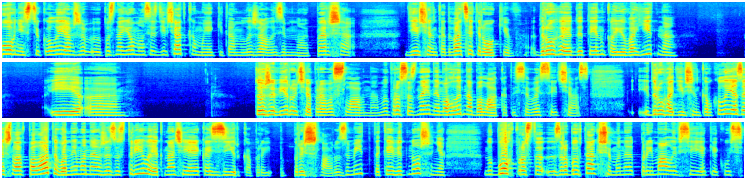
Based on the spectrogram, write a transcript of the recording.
повністю, коли я вже е, познайомилася з дівчатками, які там лежали зі мною. Перша дівчинка 20 років, другою дитинкою вагітна і е, теж віруюча православна. Ми просто з нею не могли набалакатися весь цей час. І друга дівчинка, коли я зайшла в палату, вони мене вже зустріли, як наче я якась зірка при- прийшла. Розумієте, таке відношення. Ну, Бог просто зробив так, що мене приймали всі як якусь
